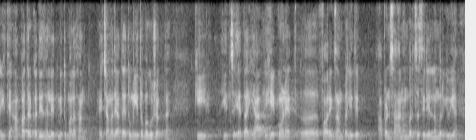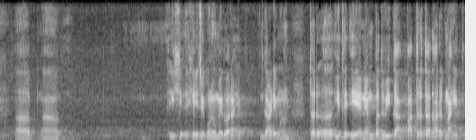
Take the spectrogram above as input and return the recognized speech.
इथे अपात्र कधी झालेत मी तुम्हाला सांगतो. ह्याच्यामध्ये आता तुम्ही इथं बघू शकता की इट्स आता ह्या हे कोण आहेत? फॉर एक्झाम्पल इथे आपण सहा नंबरचं सिरियल नंबर घेऊया. हे हे जे कोणी उमेदवार आहेत गाडे म्हणून तर इथे ए एन एम पदविका पात्रताधारक नाहीत.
